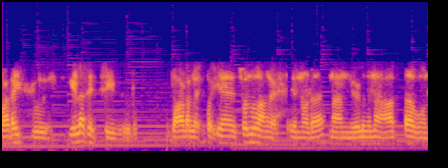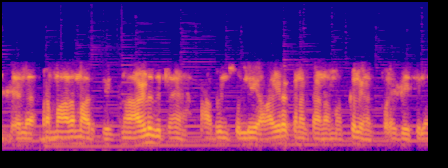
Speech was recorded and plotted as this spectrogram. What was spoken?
படைப்பு இலகச் செய்துவிடும். பாடலை ஏன் சொல்லுவாங்க என்னோட நான் எழுதின ஆத்தாவும் சேல பிரமாதமா இருக்கு. நான் அழுதுட்டேன் அப்படின்னு சொல்லி ஆயிரக்கணக்கான மக்கள் எனக்கு தொலைபேசியில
